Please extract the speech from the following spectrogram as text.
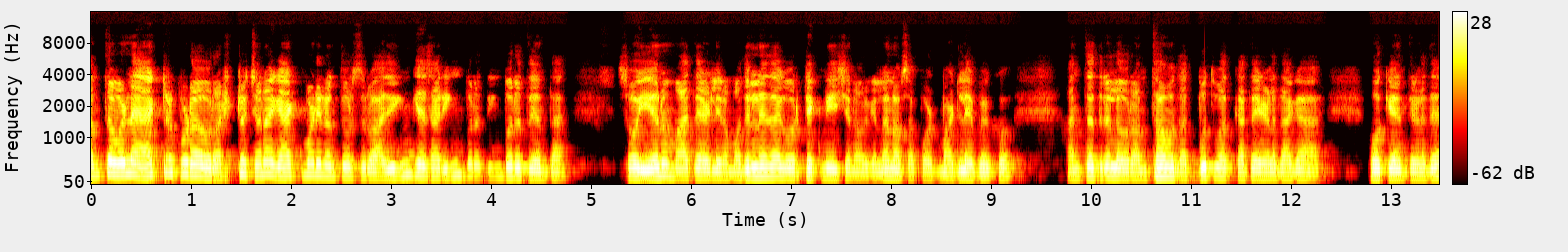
ಅಂತ ಒಳ್ಳೆ ಆ್ಯಕ್ಟ್ರು ಕೂಡ ಅವರು. ಅಷ್ಟು ಚೆನ್ನಾಗಿ ಆ್ಯಕ್ಟ್ ಮಾಡಿ ನಂಗೆ ತೋರಿಸಿದ್ರು. ಅದು ಹಿಂಗೆ ಸರ್ ಹಿಂಗೆ ಬರುತ್ತೆ ಹಿಂಗೆ ಬರುತ್ತೆ ಅಂತ. ಸೊ ಏನು ಮಾತಾಡಲಿಲ್ಲ. ಮೊದಲನೇದಾಗಿ ಅವ್ರ ಟೆಕ್ನಿಷಿಯನ್ ಅವ್ರಿಗೆಲ್ಲ ನಾವು ಸಪೋರ್ಟ್ ಮಾಡಲೇಬೇಕು. ಅಂಥದ್ರಲ್ಲಿ ಅವ್ರು ಅಂಥ ಒಂದು ಅದ್ಭುತವಾದ ಕತೆ ಹೇಳಿದಾಗ, ಓಕೆ ಅಂತ ಹೇಳಿದೆ.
